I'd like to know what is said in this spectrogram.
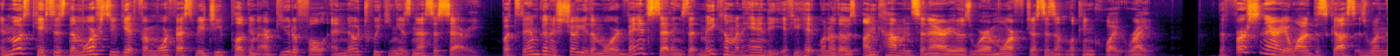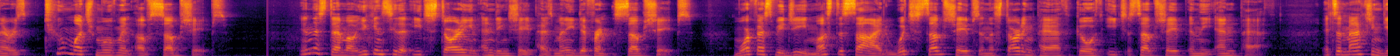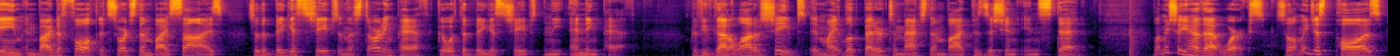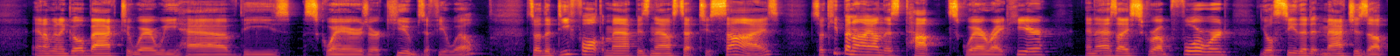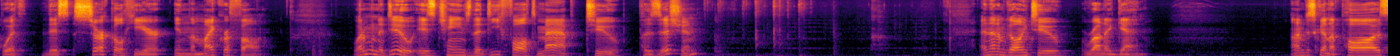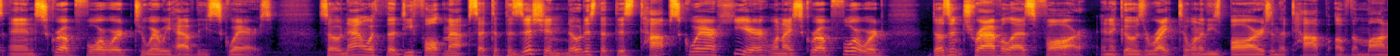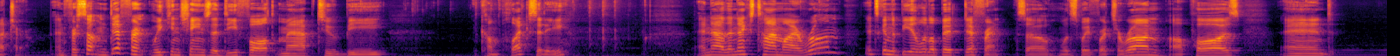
In most cases, the morphs you get from MorphSVG plugin are beautiful and no tweaking is necessary. But today I'm going to show you the more advanced settings that may come in handy if you hit one of those uncommon scenarios where a morph just isn't looking quite right. The first scenario I want to discuss is when there is too much movement of subshapes. In this demo, you can see that each starting and ending shape has many different subshapes. MorphSVG must decide which subshapes in the starting path go with each subshape in the end path. It's a matching game, and by default, it sorts them by size, so the biggest shapes in the starting path go with the biggest shapes in the ending path. But if you've got a lot of shapes, it might look better to match them by position instead. Let me show you how that works. So let me just pause, and I'm going to go back to where we have these squares or cubes, if you will. So the default map is now set to size, so keep an eye on this top square right here, and as I scrub forward, you'll see that it matches up with this circle here in the microphone. What I'm going to do is change the default map to position, and then I'm going to run again. I'm just going to pause and scrub forward to where we have these squares. So now with the default map set to position, notice that this top square here, when I scrub forward, doesn't travel as far, and it goes right to one of these bars in the top of the monitor. And for something different, we can change the default map to be complexity. And now the next time I run, it's going to be a little bit different. So we'll just wait for it to run. I'll pause and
